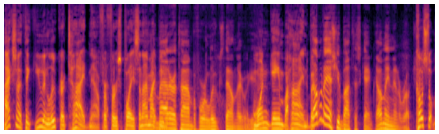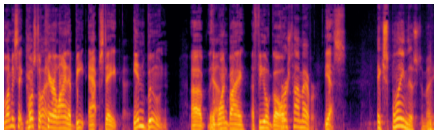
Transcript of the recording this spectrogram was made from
Actually, I think you and Luke are tied now for first place, and I might it's a matter be of time before Luke's down there with you. One game behind. But I'm going to ask you about this game. I mean, interrupt. You. Coastal. Let me say, yeah, Coastal Carolina beat App State okay. in Boone. Uh, they yeah. won by a field goal. First time ever. Yes. Explain this to me.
